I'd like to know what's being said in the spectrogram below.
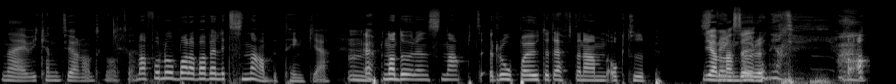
Nej, vi kan inte göra någonting åt det. Man får nog bara vara väldigt snabb, tänker jag. Mm. Öppna dörren snabbt, ropa ut ett efternamn och typ stäng sig. dörren igen. ja.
